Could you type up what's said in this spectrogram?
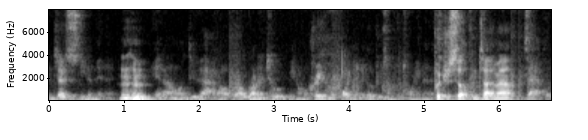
I just need a minute. Mm-hmm. You know, I'll do that. I'll, I'll run into you know create an appointment and go do something for twenty minutes. Put yourself in timeout. exactly.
